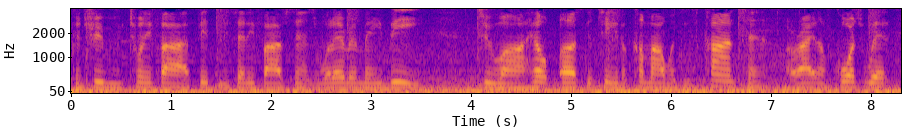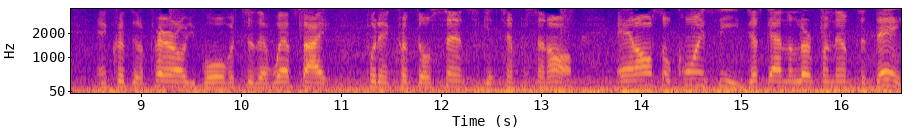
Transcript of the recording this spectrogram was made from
contribute 25, 50, 75 cents, whatever it may be, to uh, help us continue to come out with this content. All right. And of course, with Encrypted Apparel, you go over to their website, put in crypto cents, you get 10% off and also CoinSeed. Just got an alert from them today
